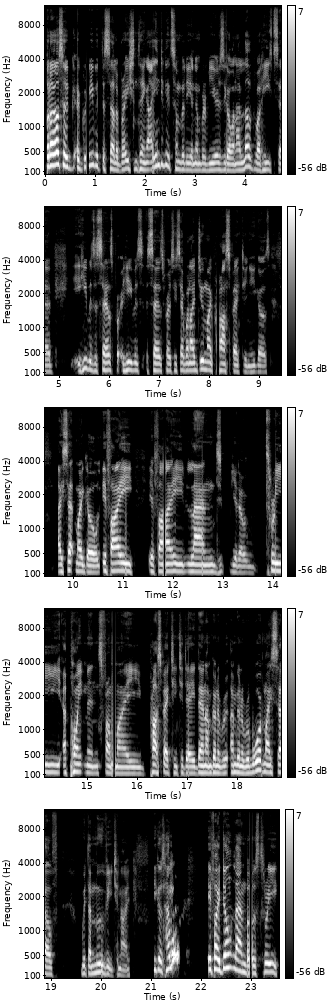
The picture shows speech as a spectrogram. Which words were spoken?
But I also g agree with the celebration thing. I interviewed somebody a number of years ago, and I loved what he said. He was a sales he was a salesperson, he said, "When I do my prospecting," he goes, "I set my goal. If I if I land, you know, 3 appointments from my prospecting today, then I'm gonna re I'm gonna reward myself with a movie tonight." He goes, "However, if I don't land those 3,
